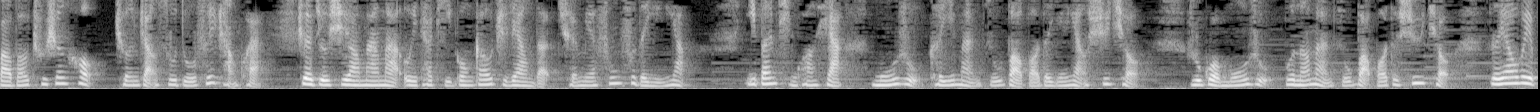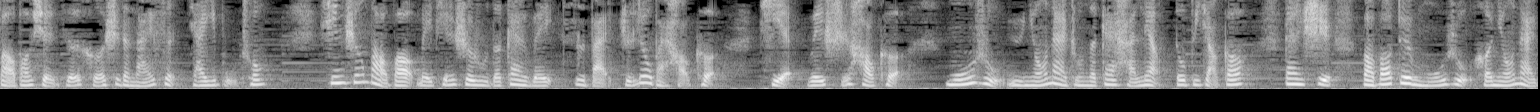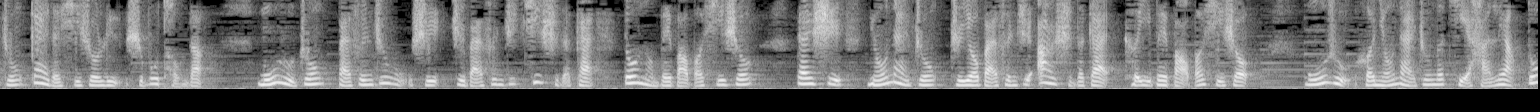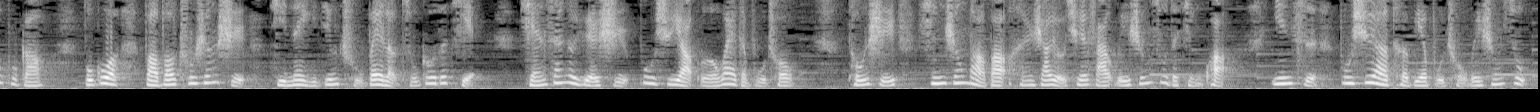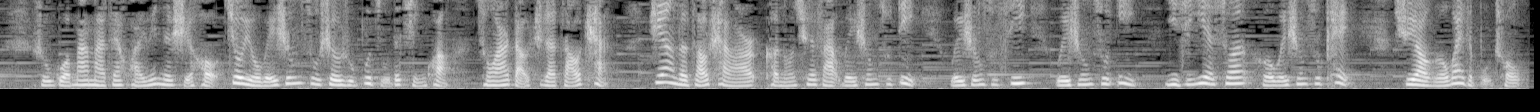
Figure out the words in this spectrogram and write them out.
宝宝出生后成长速度非常快，这就需要妈妈为他提供高质量的、全面丰富的营养。一般情况下，母乳可以满足宝宝的营养需求。如果母乳不能满足宝宝的需求，则要为宝宝选择合适的奶粉加以补充。新生宝宝每天摄入的钙为四百至六百毫克，铁为十毫克。母乳与牛奶中的钙含量都比较高，但是宝宝对母乳和牛奶中钙的吸收率是不同的。母乳中百分之五十至百分之七十的钙都能被宝宝吸收，但是牛奶中只有百分之二十的钙可以被宝宝吸收。母乳和牛奶中的铁含量都不高，不过宝宝出生时体内已经储备了足够的铁，前三个月时不需要额外的补充。同时，新生宝宝很少有缺乏维生素的情况，因此不需要特别补充维生素。如果妈妈在怀孕的时候就有维生素摄入不足的情况，从而导致了早产，这样的早产儿可能缺乏维生素 D、维生素 C、维生素 E 以及叶酸和维生素 K，需要额外的补充。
